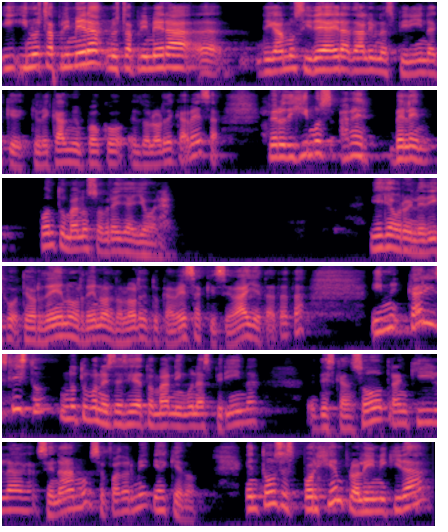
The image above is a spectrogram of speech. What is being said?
y, nuestra primera, nuestra primera eh, digamos, idea era darle una aspirina que, que le calme un poco el dolor de cabeza. Pero dijimos, a ver, Belén, pon tu mano sobre ella y ora. Y ella oró y le dijo, te ordeno, ordeno al dolor de tu cabeza que se vaya, ta, ta, ta. Y Caris, listo, no tuvo necesidad de tomar ninguna aspirina, descansó tranquila, cenamos, se fue a dormir y ahí quedó. Entonces, por ejemplo, la iniquidad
